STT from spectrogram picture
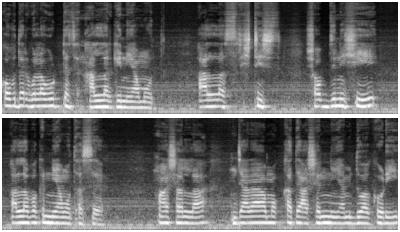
কবুতরগুলো উঠতেছেন আল্লাহর কি নিয়ামত? আল্লাহ সৃষ্টি, সব জিনিসই আল্লাহ পাকের নিয়ামত আছে। মাশাল্লাহ, যারা মক্কাতে আসেননি, আমি দোয়া করি,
